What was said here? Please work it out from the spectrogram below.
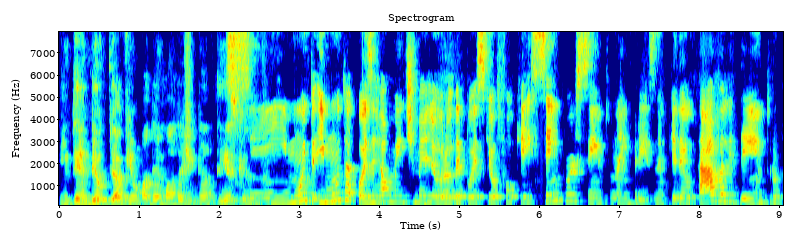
entendeu que havia uma demanda gigantesca. Sim, muita, e muita coisa realmente melhorou depois que eu foquei 100% na empresa, né? Porque daí eu tava ali dentro,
